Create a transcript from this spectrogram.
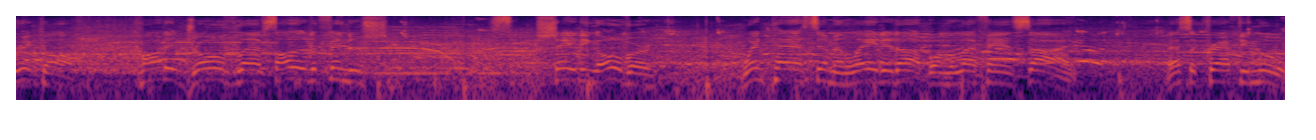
Rickoff. Caught it, drove left, saw the defender sh shading over, went past him and laid it up on the left-hand side. That's a crafty move.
